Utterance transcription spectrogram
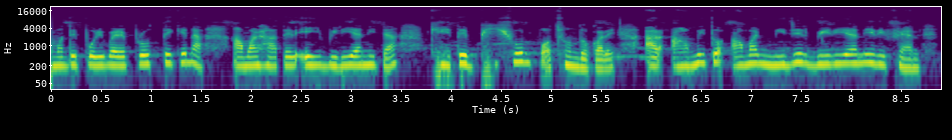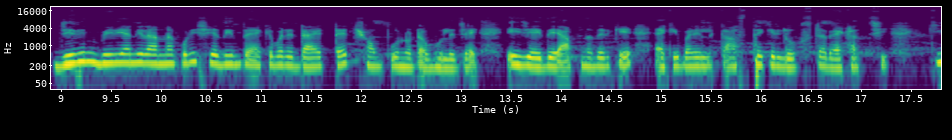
আমাদের পরিবারের প্রত্যেকে না আমার হাতের এই বিরিয়ানিটা খেতে ভীষণ পছন্দ করে। আর আমি তো আমার নিজের বিরিয়ানিরই ফ্যান যেদিন বিরিয়ানি রান্না করি, সেদিন তো একেবারে ডায়েট টায়েট সম্পূর্ণটা ভুলে যাই। এই যে, এই দিয়ে আপনাদেরকে একেবারে কাছ থেকে লুকসটা দেখাচ্ছি। কি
